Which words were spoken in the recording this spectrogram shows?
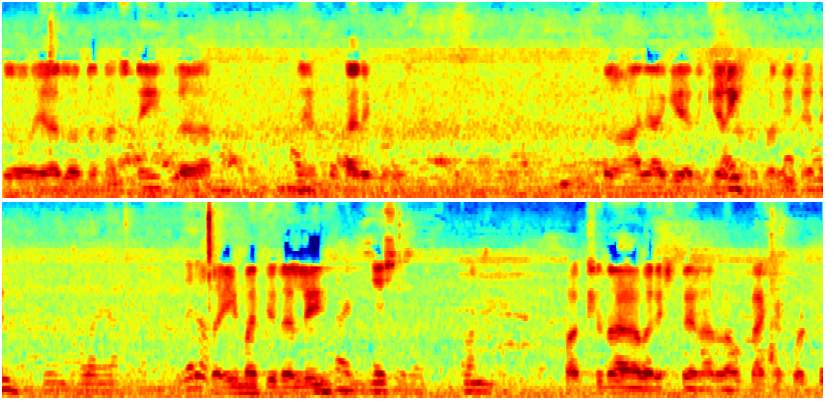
ಸೊ ಯಾವುದೋ ನನ್ನ ಸ್ನೇಹಿತರ ಕಾರ್ಯಕ್ರಮ. ಸೊ ಹಾಗಾಗಿ ಅದಕ್ಕೆ ನಾನು ಬಂದಿದ್ದೇನೆ. ಸೊ ಈ ಮಧ್ಯದಲ್ಲಿ ಪಕ್ಷದ ವರಿಷ್ಠ ಏನಾದ್ರು ಅವಕಾಶ ಕೊಟ್ಟು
